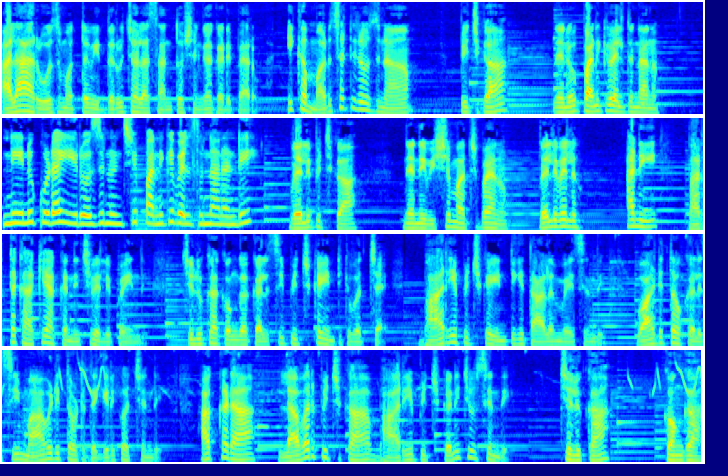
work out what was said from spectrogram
అలా ఆ రోజు మొత్తం ఇద్దరూ చాలా సంతోషంగా గడిపారు. ఇక మరుసటి రోజున పిచ్చుక నేను పనికి వెళ్తున్నాను. నేను కూడా ఈ రోజు నుంచి పనికి వెళ్తున్నానండి. వెళ్ళి పిచ్చుక నేను ఈ విషయం మర్చిపోయాను. వెళ్ళి వెళ్ళు అని భర్త కాకి అక్కడి నుంచి వెళ్ళిపోయింది. చిలుక కొంగ కలిసి పిచ్చుక ఇంటికి వచ్చాయి. భార్య పిచ్చుక ఇంటికి తాళం వేసింది. వాటితో కలిసి మామిడి తోట దగ్గరికి వచ్చింది. అక్కడ లవర్ పిచ్చుక భార్య పిచ్చుకని చూసింది. చిలుక కొంగ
